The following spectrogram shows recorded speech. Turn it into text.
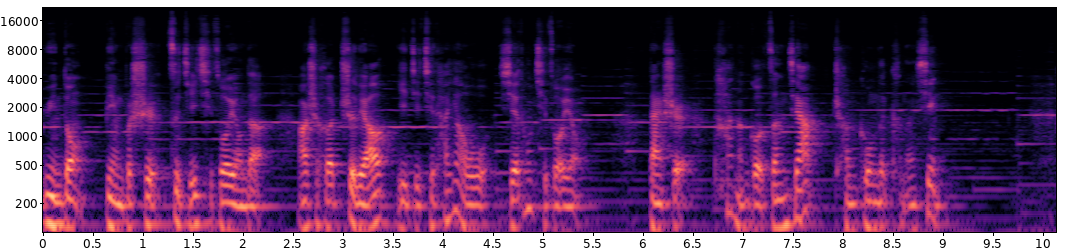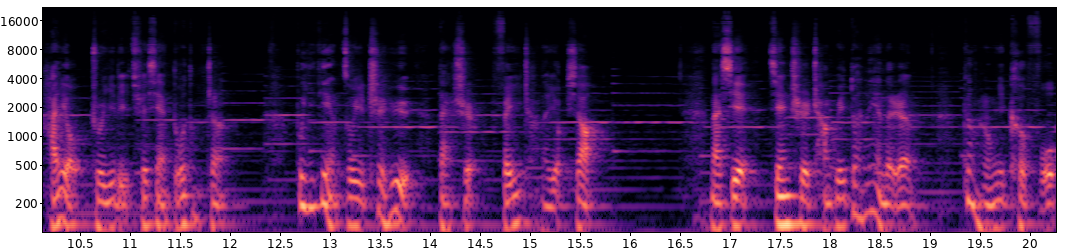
运动并不是自己起作用的，而是和治疗以及其他药物协同起作用，但是它能够增加成功的可能性。还有注意力缺陷多动症，不一定足以治愈，但是非常的有效。那些坚持常规锻炼的人，更容易克服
